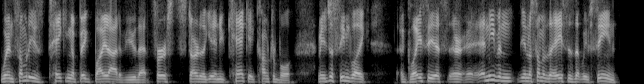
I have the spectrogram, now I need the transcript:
when somebody's taking a big bite out of you that first start of the game. You can't get comfortable. I mean, it just seemed like Iglesias, or, eh, and even you know some of the aces that we've seen,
